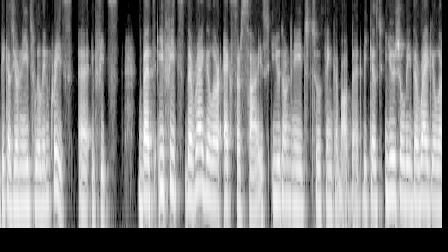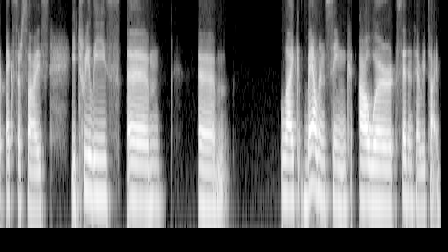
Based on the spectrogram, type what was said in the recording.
because your needs will increase uh, if it's. But if it's the regular exercise, you don't need to think about that because usually the regular exercise, it really is um, um, like balancing our sedentary time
